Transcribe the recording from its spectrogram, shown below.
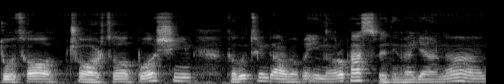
دوتا چهارتا باشیم تا بتونیم در واقع اینا رو پس بدیم. وگرنه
